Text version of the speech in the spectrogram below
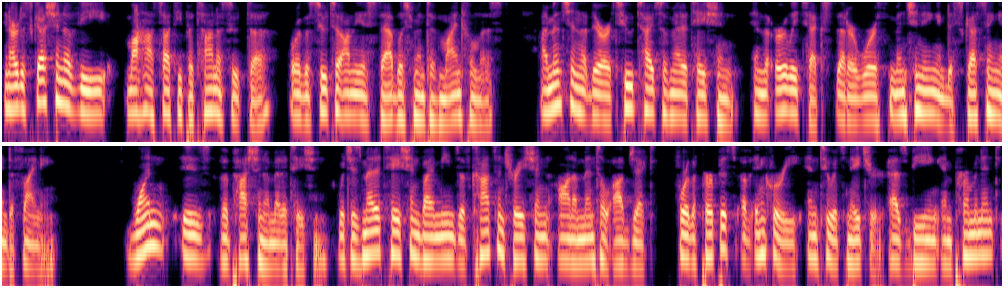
In our discussion of the Mahasatipatthana Sutta, or the Sutta on the Establishment of Mindfulness, I mentioned that there are two types of meditation in the early texts that are worth mentioning and discussing and defining. One is vipassana meditation, which is meditation by means of concentration on a mental object for the purpose of inquiry into its nature as being impermanent,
